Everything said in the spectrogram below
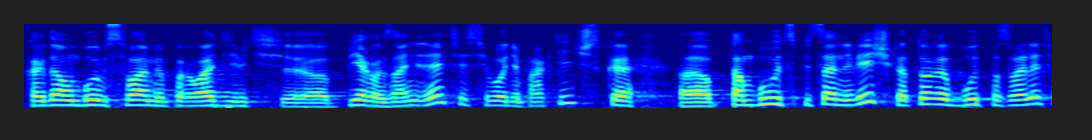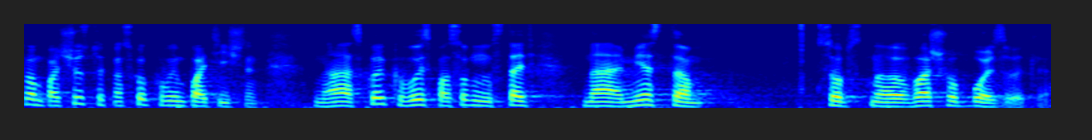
когда мы будем с вами проводить э, первое занятие сегодня практическое, э, там будут специальные вещи, которые будут позволять вам почувствовать, насколько вы эмпатичны, насколько вы способны стать на место собственно, вашего пользователя.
